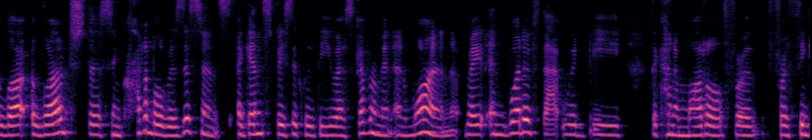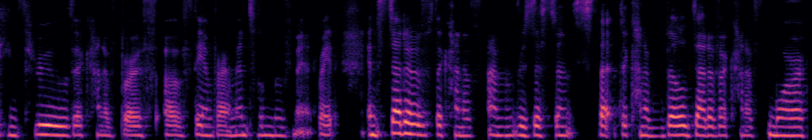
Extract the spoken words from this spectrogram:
launched this incredible resistance against basically the US government and won, right? And what if that would be the kind of model for, for thinking through the kind of birth of the environmental movement, right? Instead of the kind of um, resistance that, that kind of builds out of a kind of more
